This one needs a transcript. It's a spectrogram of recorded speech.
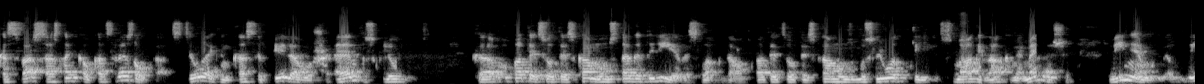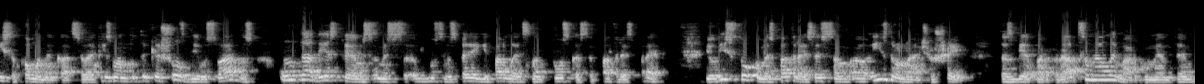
kas var sasniegt kaut kāds rezultāts cilvēkiem, kas ir pieļāvuši entus kļūdas ka pateicoties, kā mums tagad ir ievies lockdown, pateicoties, kā mums būs ļoti smagi nākamie mēneši, viņiem visa komunikācija vajag izmantot tikai šos divus vārdus, un tad iespējams mēs būsim spējīgi pārliecināt tos, kas ir patreiz pret. Jo visu to, ko mēs patreiz esam izrunājuši šeit, tas bija par racionāliem argumentiem,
